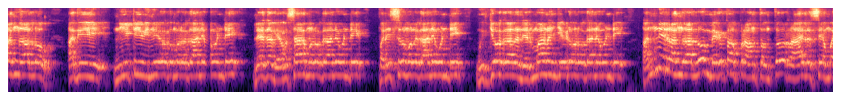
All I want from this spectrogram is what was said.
రంగాల్లో అది నీటి వినియోగంలో కానివ్వండి లేదా వ్యవసాయంలో కానివ్వండి పరిశ్రమలు కానివ్వండి ఉద్యోగాల నిర్మాణం చేయడంలో కానివ్వండి అన్ని రంగాల్లో మిగతా ప్రాంతంతో రాయలసీమ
